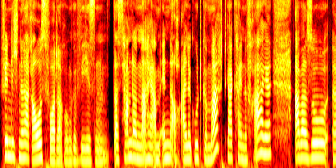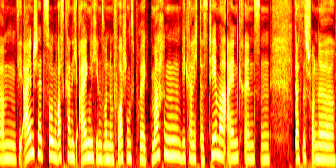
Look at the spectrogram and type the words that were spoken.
finde ich, eine Herausforderung gewesen. Das haben dann nachher am Ende auch alle gut gemacht, gar keine Frage. Aber so ähm, die Einschätzung, was kann ich eigentlich in so einem Forschungsprojekt machen, wie kann ich das Thema eingrenzen, das ist schon eine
